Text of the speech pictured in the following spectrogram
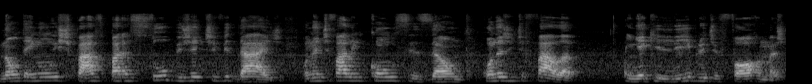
Não tem um espaço para subjetividade. Quando a gente fala em concisão, quando a gente fala em equilíbrio de formas,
